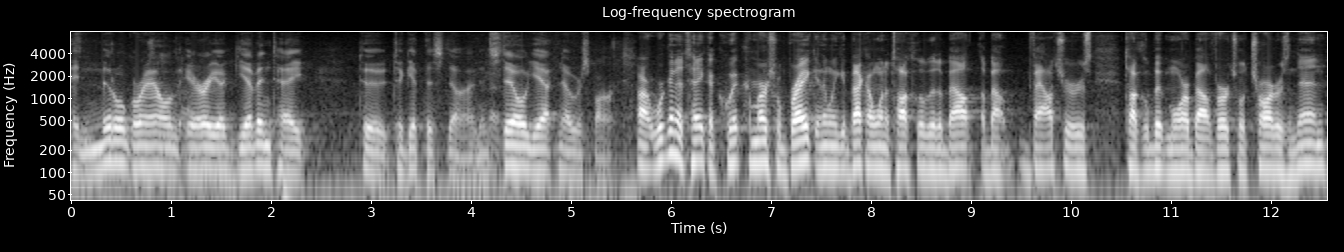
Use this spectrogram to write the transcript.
a middle ground area, give and take to, to get this done, and still yet no response. All right, we're going to take a quick commercial break, and then when we get back, I want to talk a little bit about, about vouchers, talk a little bit more about virtual charters, and then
